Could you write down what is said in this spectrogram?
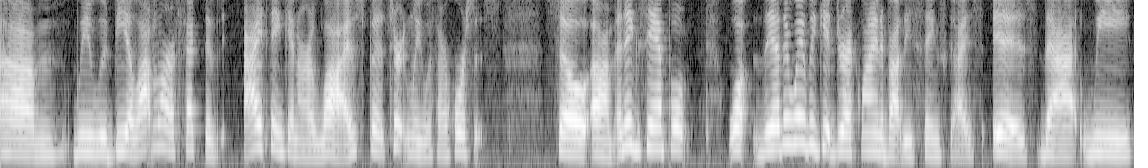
um, we would be a lot more effective, I think, in our lives, but certainly with our horses. So, um, an example, well, the other way we get direct line about these things, guys, is that we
